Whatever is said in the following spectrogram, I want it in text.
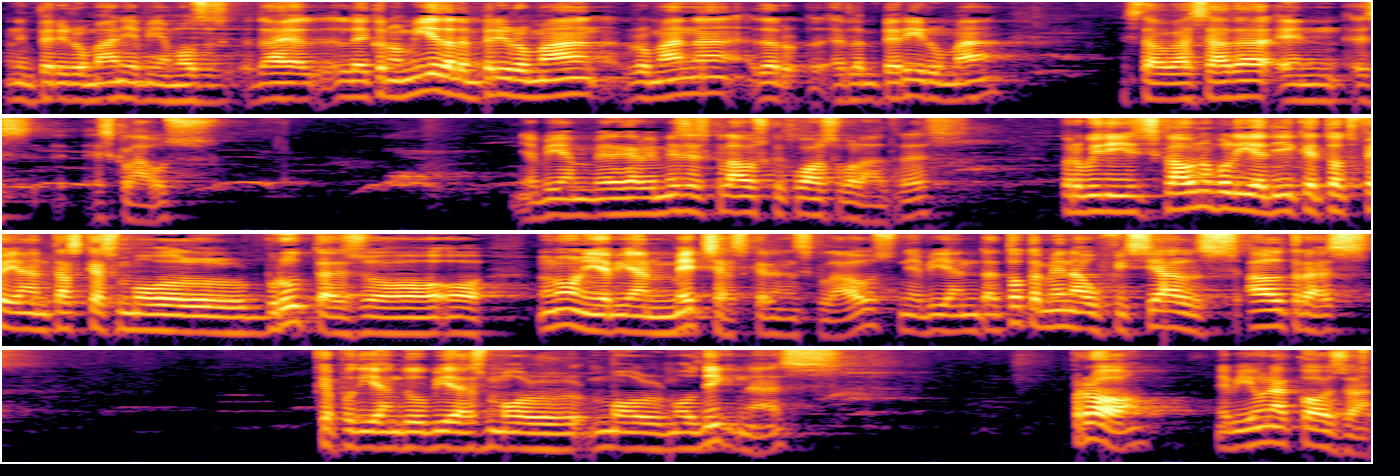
A l'imperi romà hi havia molts... L'economia de l'imperi romà, romana, de l'imperi romà estava basada en es, esclaus. Hi havia gairebé més esclaus que qualsevol altres. Però vull dir, esclau no volia dir que tot feien tasques molt brutes o... o... No, no, n'hi havia metges que eren esclaus, n'hi havia de tota mena oficials altres que podien dur vides molt, molt, molt dignes. Però hi havia una cosa,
